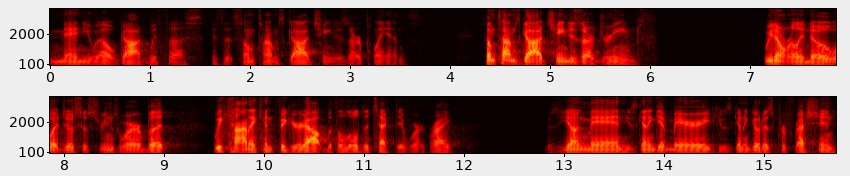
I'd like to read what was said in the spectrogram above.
Emmanuel, God with us, is that sometimes God changes our plans. Sometimes God changes our dreams. We don't really know what Joseph's dreams were, but we kind of can figure it out with a little detective work, right? He was a young man. He was going to get married. He was going to go to his profession.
